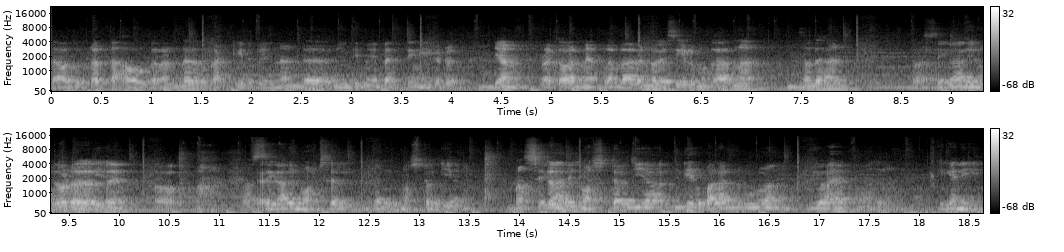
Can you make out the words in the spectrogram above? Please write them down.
තවදුරටත් තහවුරු කරන්න කට්ටියට පෙන්න්නට නීතිමය පැත්තිෙන් ඒකට යම් ප්‍රකවරණයක් ලබාගන්න ඔය සියලුම කාරණ සඳහන්. පස්සේකාල තෝට පස්සේකාල නොට්සල් නොස්ටල් කියන නොස්සේකාල නොස්ටල් ජියාවක් විදිහට බලන්න පුළුවන් විවාහයක්ම කරන්න ඉගැන ඒක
